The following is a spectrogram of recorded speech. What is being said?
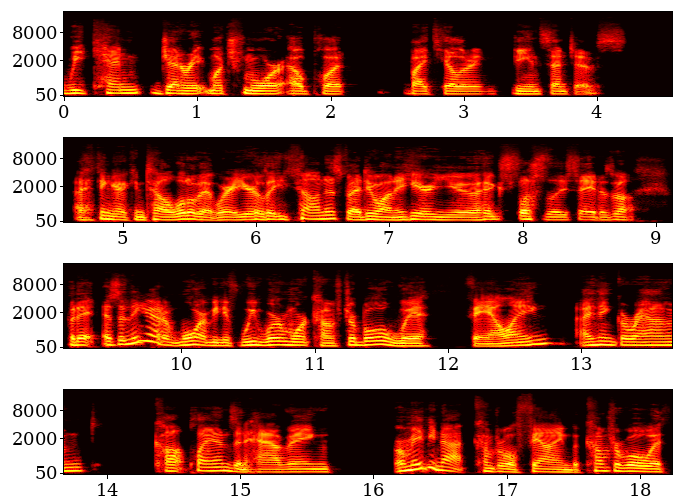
we can generate much more output by tailoring the incentives. I think I can tell a little bit where you're leaning on this, but I do want to hear you explicitly say it as well. But as I think about it more, I mean, if we were more comfortable with failing, I think around comp plans and having, or maybe not comfortable failing, but comfortable with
